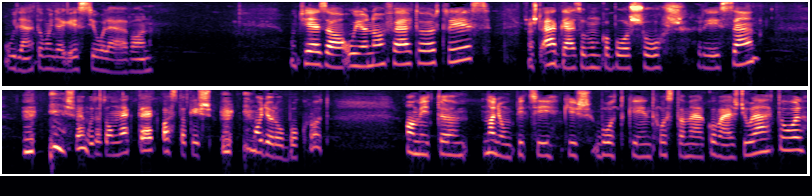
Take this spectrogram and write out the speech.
úgy látom, hogy egész jól el van. Úgyhogy ez a újonnan feltört rész, és most átgázolunk a borsós részen, és megmutatom nektek azt a kis magyaró bokrot, amit nagyon pici kis botként hoztam el Kovács Gyulától,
